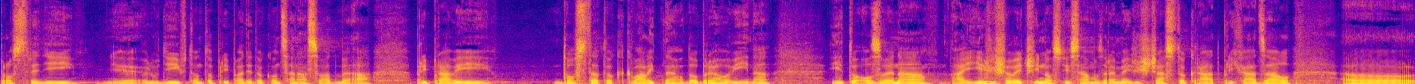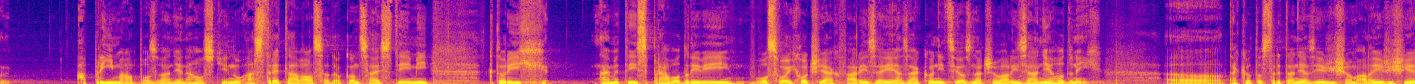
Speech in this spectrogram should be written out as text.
prostredí ľudí, v tomto prípade dokonca na svadbe a pripraví dostatok kvalitného, dobrého vína je to ozvená aj Ježišovej činnosti. Samozrejme, Ježiš častokrát prichádzal eh, a príjmal pozvanie na hostinu a stretával sa dokonca aj s tými, ktorých najmä tí spravodliví vo svojich očiach farizeji a zákonníci označovali za nehodných uh, takéhoto stretania s Ježišom. Ale Ježiš je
